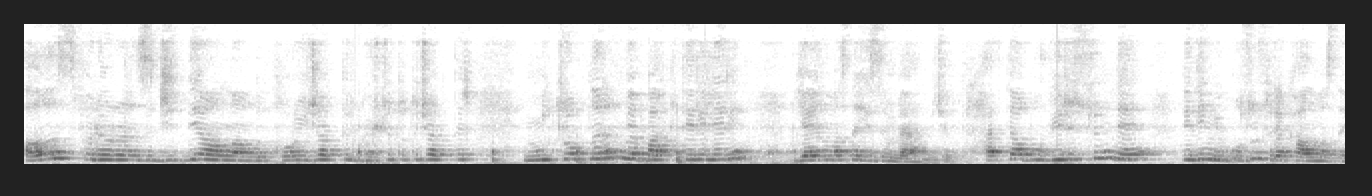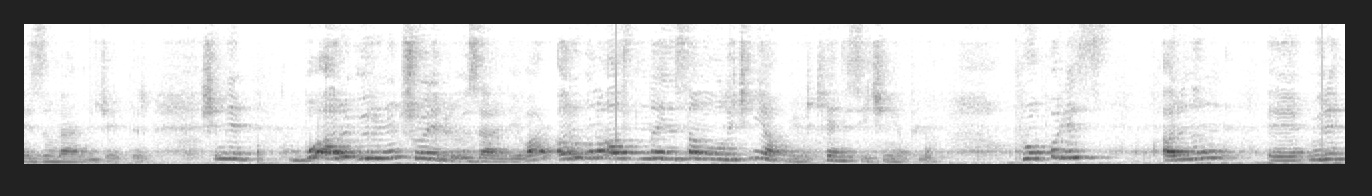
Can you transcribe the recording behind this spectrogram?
ağız floranızı ciddi anlamda koruyacaktır, güçlü tutacaktır. Mikropların ve bakterilerin yayılmasına izin vermeyecektir. Hatta bu virüsün de dediğim gibi uzun süre kalmasına izin vermeyecektir. Şimdi bu arı ürünün şöyle bir özelliği var. Arı bunu aslında insanoğlu için yapmıyor, kendisi için yapıyor. Propolis arının e, üret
